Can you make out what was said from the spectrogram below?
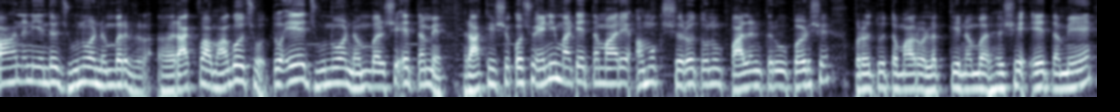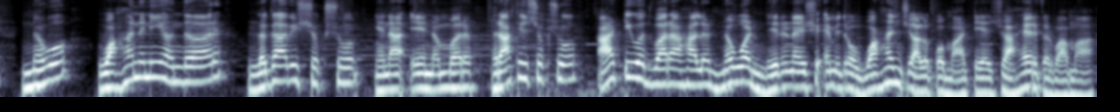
વાહનની અંદર જૂનો નંબર રાખવા માંગો છો, તો એ જૂનો નંબર છે એ તમે રાખી શકો છો. એની માટે તમારે અમુક શરતોનું પાલન કરવું પડશે, પરંતુ તમારો લકી નંબર હશે એ તમે નવો વાહનની અંદર લગાવી શકશો, એના એ નંબર રાખી શકશો. આરટીઓ દ્વારા હાલ નવો નિર્ણય છે. એ મિત્રો, વાહન ચાલકો માટે જાહેર કરવામાં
